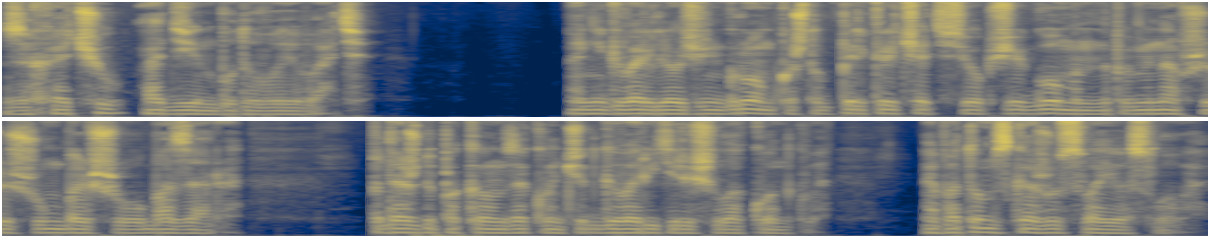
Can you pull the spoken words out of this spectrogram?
Захочу, один буду воевать. Они говорили очень громко, чтобы перекричать всеобщий гомон, напоминавший шум большого базара. Подожду, пока он закончит говорить, решила Конква. А потом скажу свое слово.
